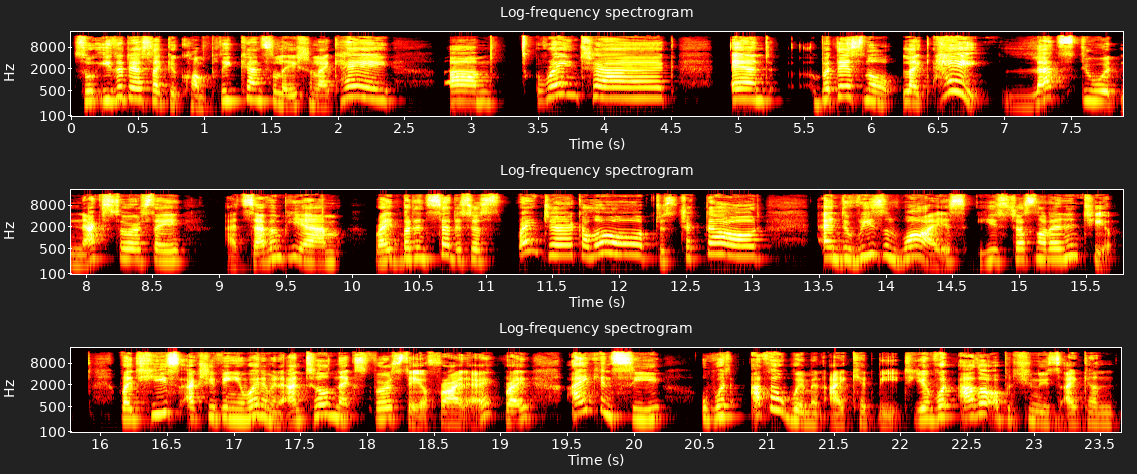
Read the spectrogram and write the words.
So either there's like a complete cancellation, like hey, um, rain check, and but there's no like hey, let's do it next Thursday at 7 p.m. Right? But instead, it's just rain check. Hello, just checked out. And the reason why is he's just not an into you right? He's actually thinking, wait a minute, until next Thursday or Friday, right? I can see what other women I can meet, you know, what other opportunities I can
